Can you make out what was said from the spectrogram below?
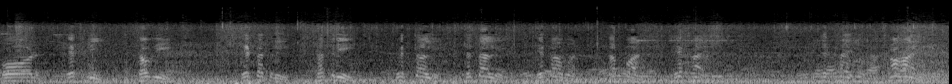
સોળ, એકવીસ, છવ્વીસ, એકત્રીસ, છત્રીસ, એકતાલીસ, છેતાલીસ, એકાવન, છપ્પન એકાણું એકાણું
